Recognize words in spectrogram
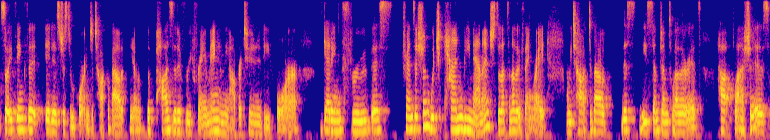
So I think that it is just important to talk about, you know, the positive reframing and the opportunity for getting through this transition, which can be managed. So that's another thing, right? We talked about this these symptoms, whether it's hot flashes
